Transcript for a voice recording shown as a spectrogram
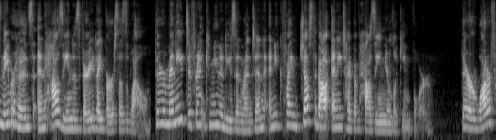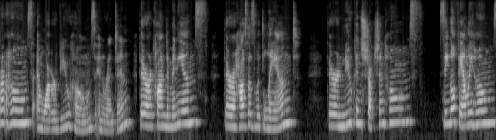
neighborhoods and housing is very diverse as well. There are many different communities in Renton and you can find just about any type of housing you're looking for. There are waterfront homes and water view homes in Renton. There are condominiums. There are houses with land. There are new construction homes, single family homes,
